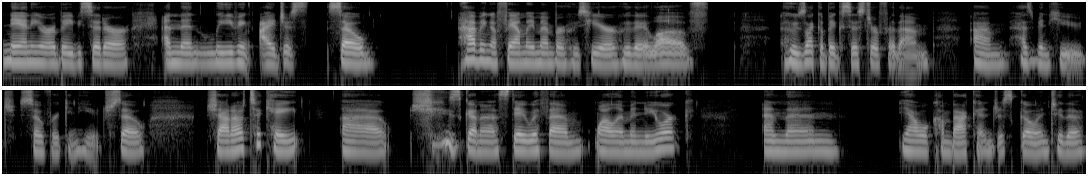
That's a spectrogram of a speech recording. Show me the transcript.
nanny or a babysitter and then leaving. I just, so having a family member who's here, who they love, who's like a big sister for them, um, has been huge. So freaking huge. So shout out to Kate. Uh, she's gonna stay with them while I'm in New York. And then, yeah, we'll come back and just go into the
